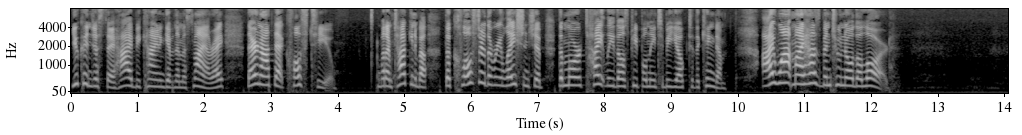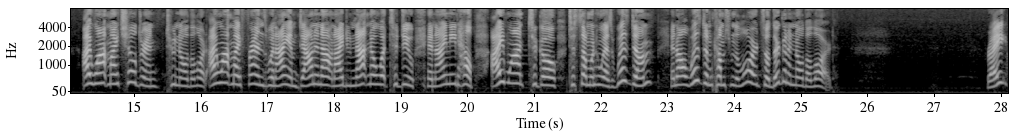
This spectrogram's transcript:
You can just say hi, be kind, and give them a smile, right? They're not that close to you But I'm talking about, the closer the relationship, the more tightly those people need to be yoked to the kingdom. I want my husband to know the Lord. I want my children to know the Lord. I want my friends when I am down and out and I do not know what to do and I need help. I want to go to someone who has wisdom, and all wisdom comes from the Lord, so they're going to know the Lord. Right?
